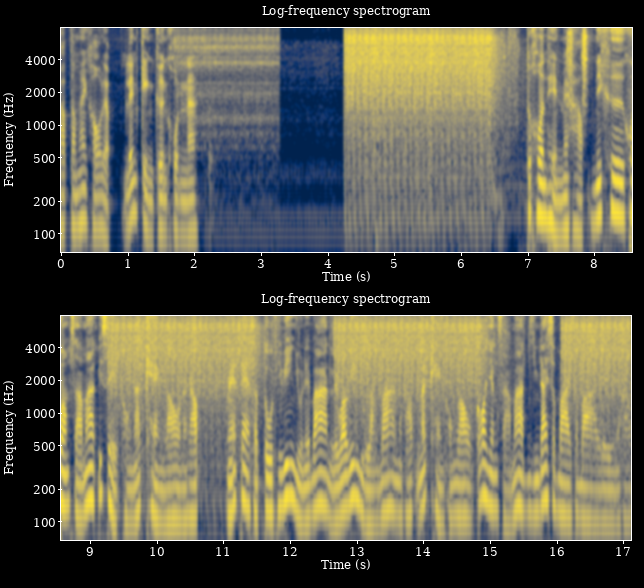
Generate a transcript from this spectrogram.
ครับทำให้เขาแบบเล่นเก่งเกินคนนะ ทุกคนเห็นไหมครับ นี่คือความสามารถพิเศษของนักแข่งเรานะครับ แม้แต่ศัตรูที่วิ่งอยู่ในบ้านหรือว่าวิ่งอยู่หลังบ้านนะครับ นักแข่งของเราก็ยังสามารถยิงได้สบายๆเลยนะครับ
